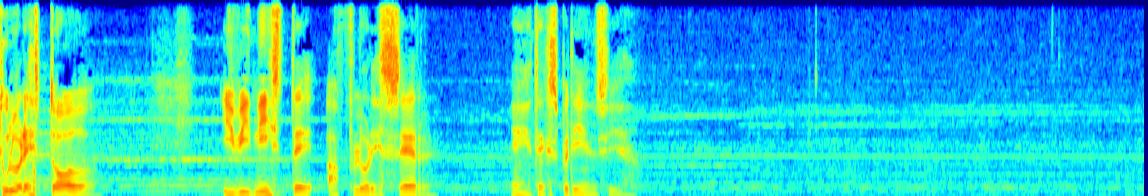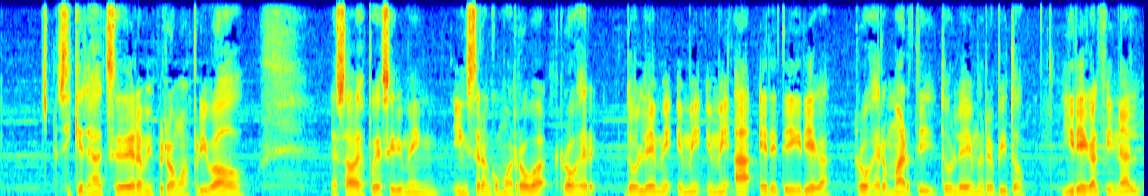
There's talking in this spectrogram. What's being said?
Tú lo eres todo y viniste a florecer en esta experiencia. Si quieres acceder a mis programas privados, ya sabes, puedes seguirme en Instagram como arroba Roger W-M-M-A-R-T-Y, Roger Marty, W-M, repito, Y al final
